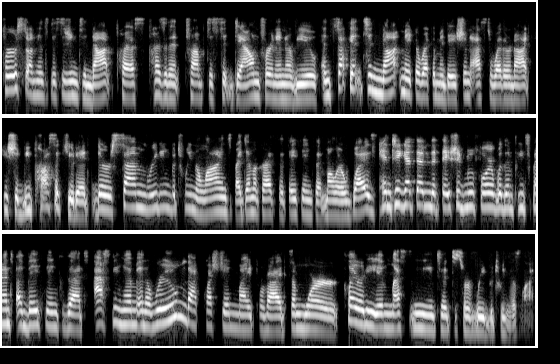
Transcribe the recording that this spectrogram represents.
first on his decision to not press President Trump to sit down for an interview, and second, to not make a recommendation as to whether or not he should be prosecuted. There's some reading between the lines by Democrats that they think that Mueller was hinting at them that they should move forward with impeachment, and they think that asking him in a room that question might provide some more clarity and less need to, to sort of read between those lines.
